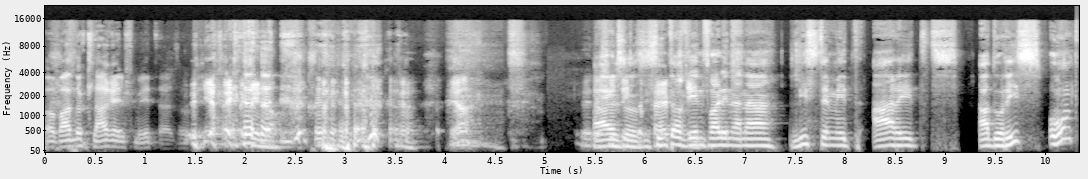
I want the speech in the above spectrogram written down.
Aber waren doch klare Elfmeter. Also. Ja, ja, genau. ja. Also, Sie sind auf jeden Fall in einer Liste mit Arid Adoris und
